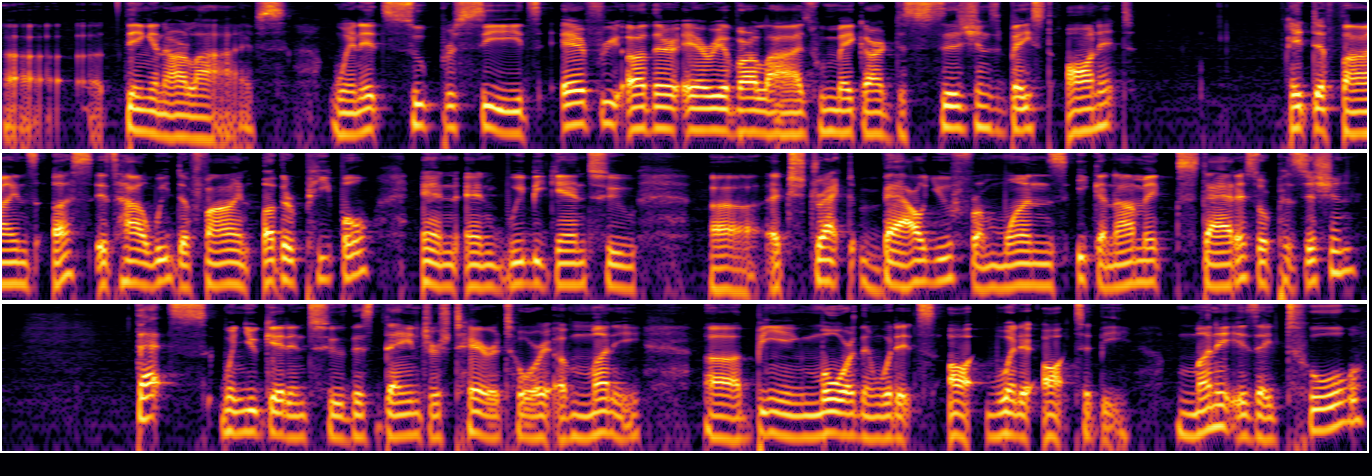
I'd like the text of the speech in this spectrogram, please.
uh, thing in our lives, when it supersedes every other area of our lives, we make our decisions based on it. It defines us. It's how we define other people, and and we begin to uh, extract value from one's economic status or position. That's when you get into this dangerous territory of money uh, being more than what it's ought, what it ought to be. Money is a tool,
